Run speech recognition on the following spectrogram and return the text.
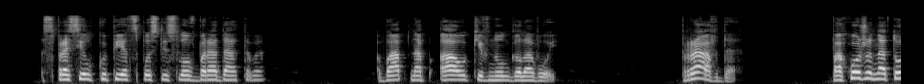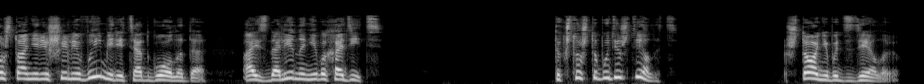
— спросил купец после слов Бородатого. Вапнап-Ау кивнул головой. «Правда. Похоже на то, что они решили вымереть от голода, а из долины не выходить». «Так что ж ты будешь делать?» «Что-нибудь сделаю».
